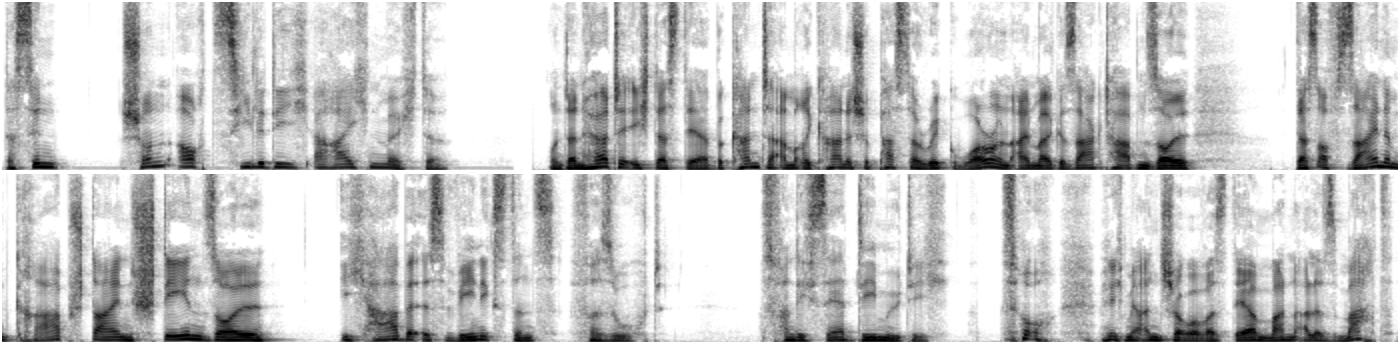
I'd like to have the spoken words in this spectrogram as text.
das sind schon auch Ziele, die ich erreichen möchte. Und dann hörte ich, dass der bekannte amerikanische Pastor Rick Warren einmal gesagt haben soll, dass auf seinem Grabstein stehen soll, ich habe es wenigstens versucht. Das fand ich sehr demütig. So, wenn ich mir anschaue, was der Mann alles macht,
